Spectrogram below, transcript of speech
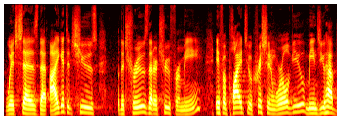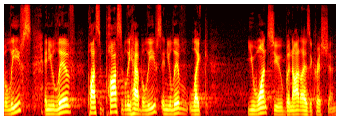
which says that I get to choose the truths that are true for me, if applied to a Christian worldview, means you have beliefs and you live, poss- possibly have beliefs, and you live like you want to, but not as a Christian.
